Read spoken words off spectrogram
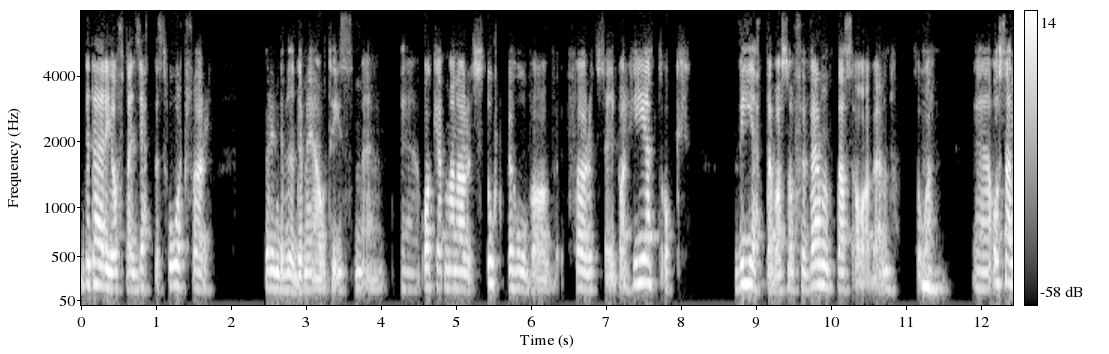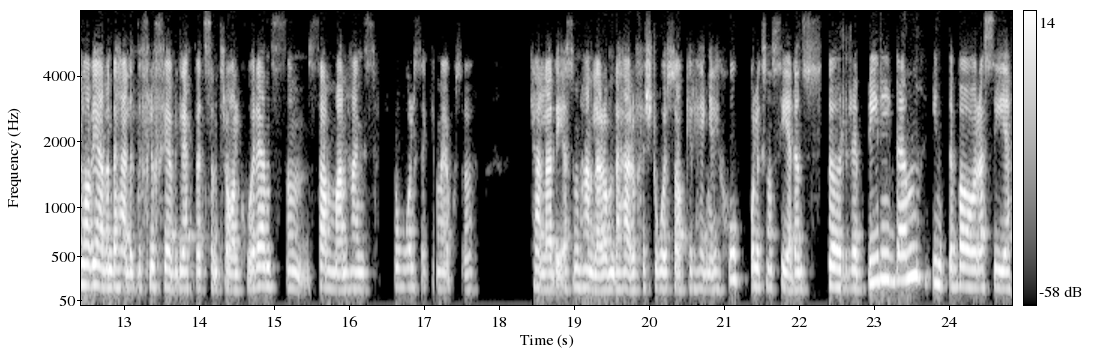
det där är ofta jättesvårt för, för individer med autism eh, och att man har stort behov av förutsägbarhet och veta vad som förväntas av en. Så. Mm. Eh, och sen har vi även det här lite fluffiga begreppet central koherens som sammanhangsförståelse kan man också kalla det, som handlar om det här att förstå hur saker hänger ihop och liksom se den större bilden, inte bara se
